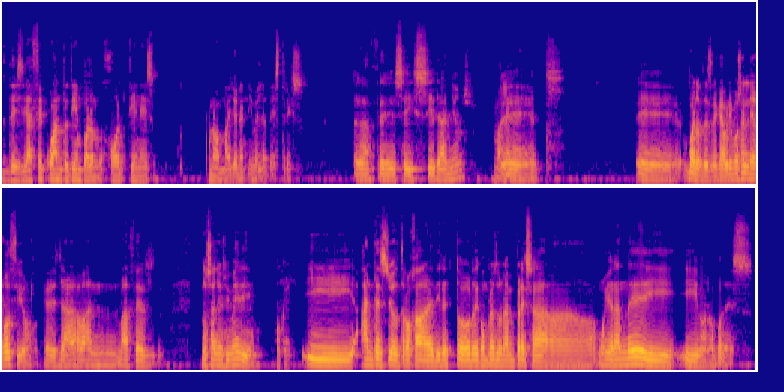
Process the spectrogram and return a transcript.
¿desde hace cuánto tiempo a lo mejor tienes unos mayores niveles de estrés? Hace 6, 7 años. Vale. eh, eh, bueno, desde que abrimos el negocio, que ya van va a hacer dos años y medio. Ok. Y antes yo trabajaba de director de compras de una empresa muy grande y, y, bueno, pues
